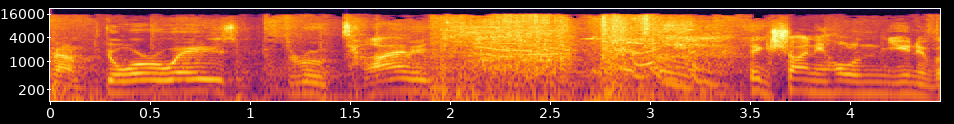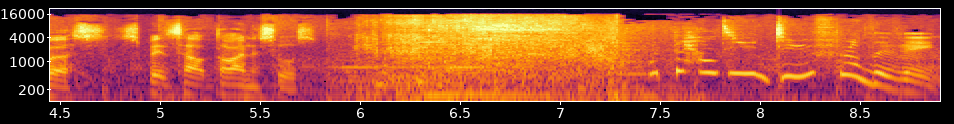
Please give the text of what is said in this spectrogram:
found doorways through time. Big shiny hole in the universe. Spits out dinosaurs. What the hell do you do for a living?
